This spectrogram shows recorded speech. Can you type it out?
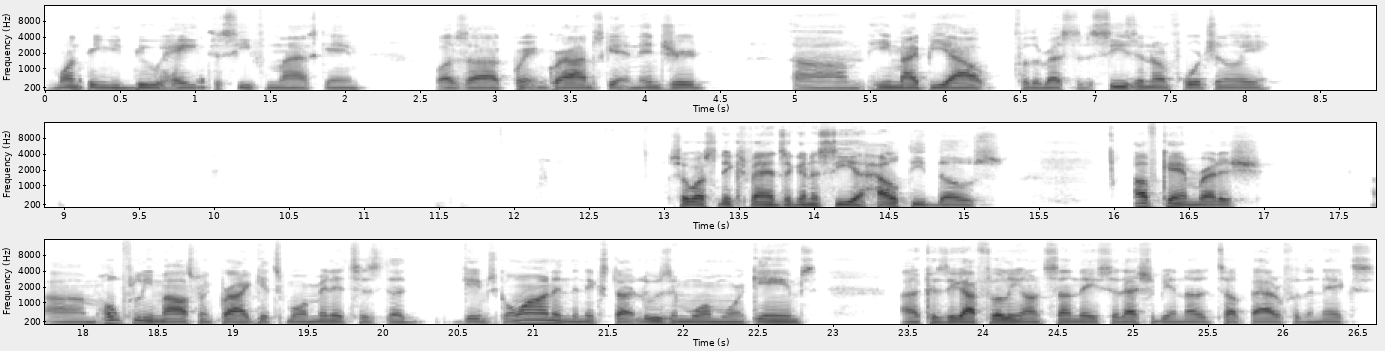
One thing you do hate to see from last game was uh, Quentin Grimes getting injured. Um, he might be out for the rest of the season, unfortunately. So us Knicks fans are going to see a healthy dose of Cam Reddish. Um, hopefully, Miles McBride gets more minutes as the games go on and the Knicks start losing more and more games because uh, they got Philly on Sunday, so that should be another tough battle for the Knicks.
